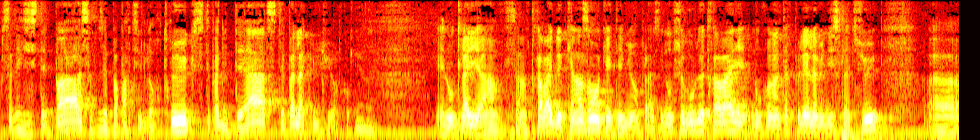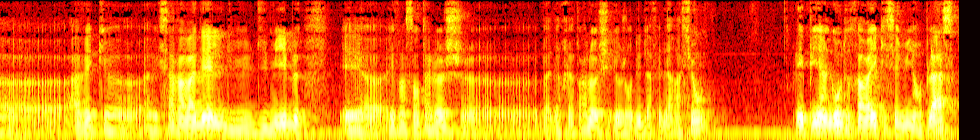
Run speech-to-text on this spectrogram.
ça n'existait pas, ça faisait pas partie de leur truc, c'était pas du théâtre, c'était pas de la culture. Et donc là, il y a c'est un travail de 15 ans qui a été mis en place. Et donc ce groupe de travail, donc on a interpellé la ministre là-dessus, euh, avec avec Sarah Vanel du, du MIB et, et Vincent Taloche, bah, des frères Taloche et aujourd'hui de la fédération. Et puis un groupe de travail qui s'est mis en place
